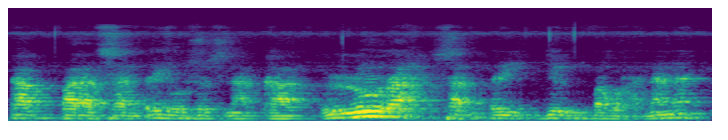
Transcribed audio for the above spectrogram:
ka para santri khususna ka lurah santri jeung bawahanana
